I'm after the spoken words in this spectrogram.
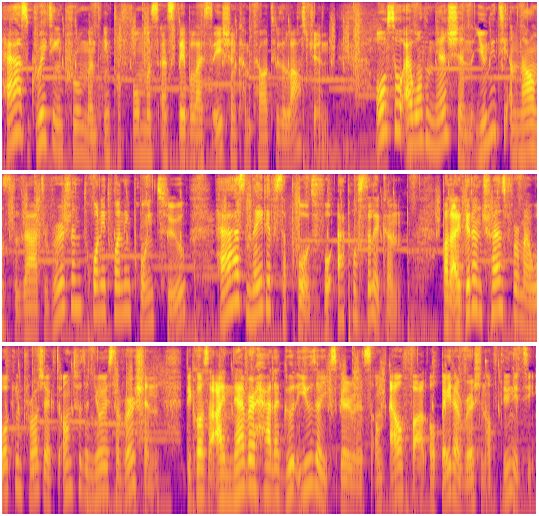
has great improvement in performance and stabilization compared to the last gen. Also, I want to mention Unity announced that version 2020.2 has native support for Apple Silicon but I didn't transfer my working project onto the newest version because I never had a good user experience on alpha or beta version of Unity.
